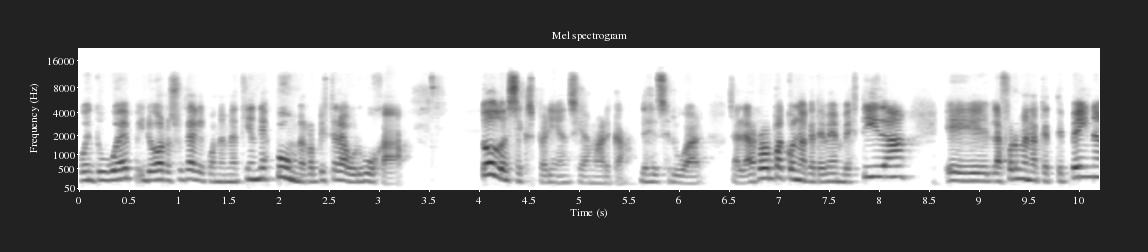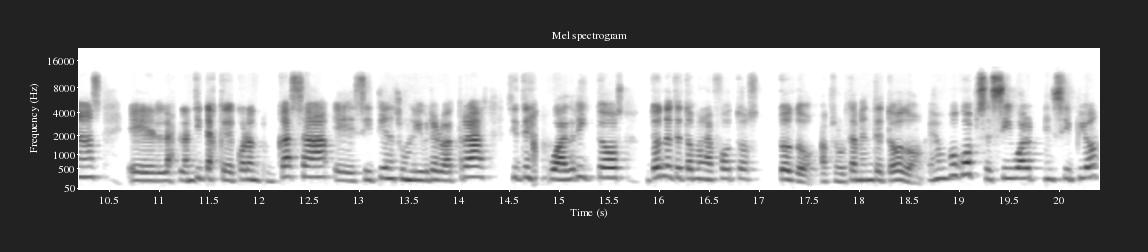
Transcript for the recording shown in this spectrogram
o en tu web y luego resulta que cuando me atiendes, ¡pum!, me rompiste la burbuja todo es experiencia marca desde ese lugar. O sea, la ropa con la que te ven vestida, eh, la forma en la que te peinas, eh, las plantitas que decoran tu casa, eh, si tienes un librero atrás, si tienes cuadritos, dónde te tomas las fotos, todo, absolutamente todo. Es un poco obsesivo al principio,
